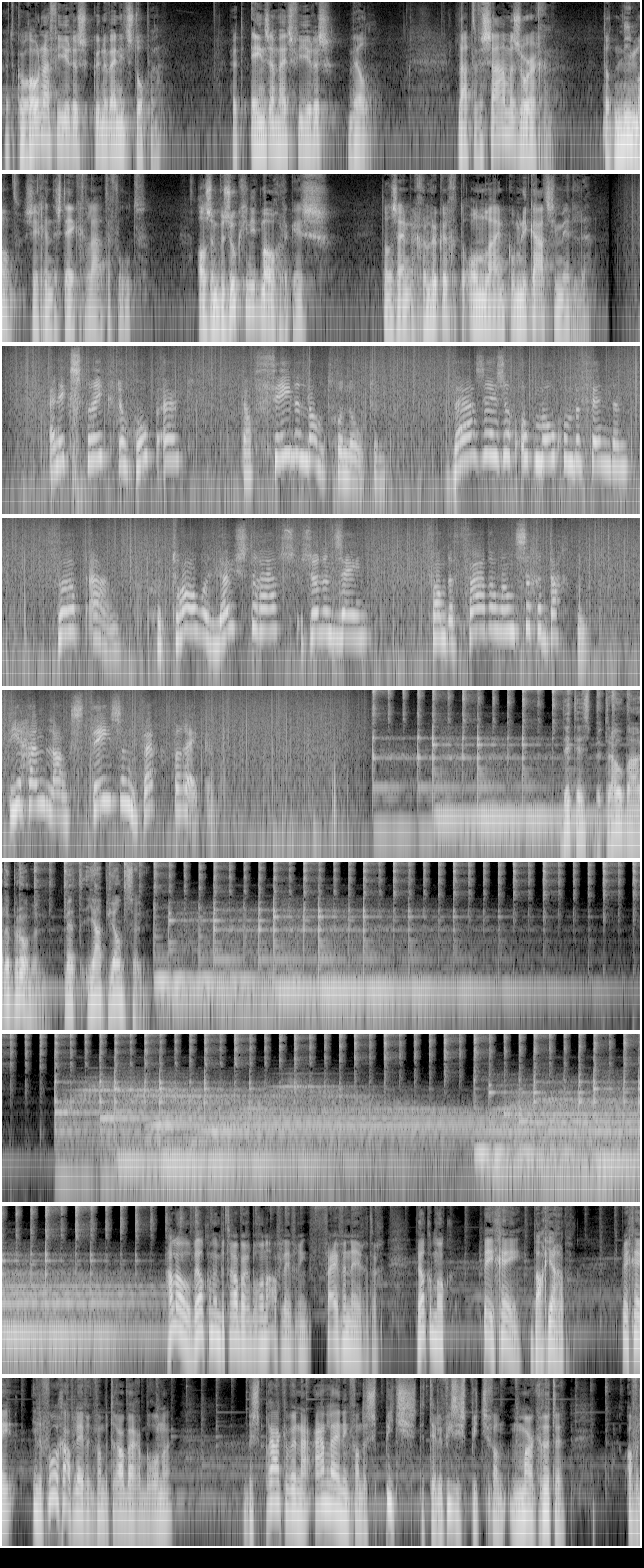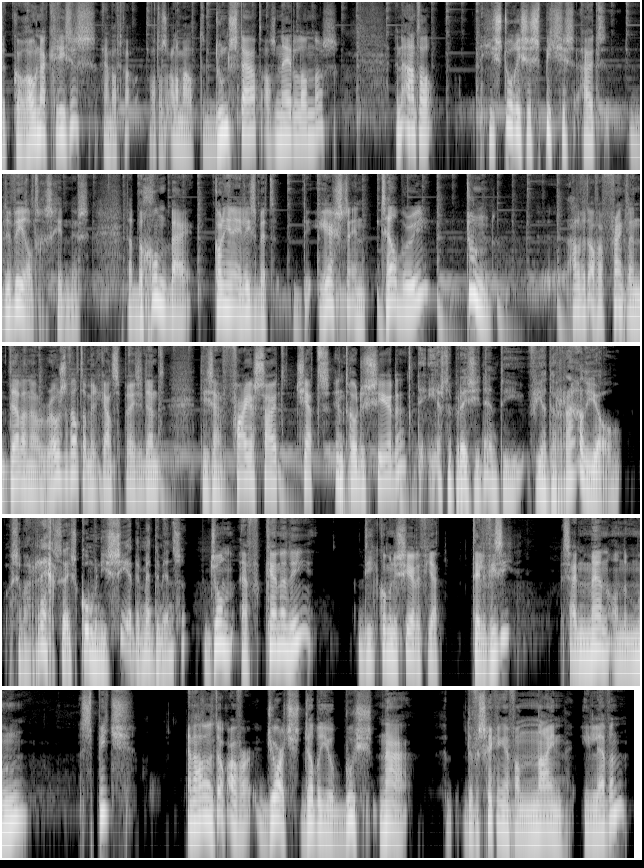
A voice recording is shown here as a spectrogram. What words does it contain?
Het coronavirus kunnen wij niet stoppen. Het eenzaamheidsvirus wel. Laten we samen zorgen dat niemand zich in de steek gelaten voelt. Als een bezoekje niet mogelijk is, dan zijn er gelukkig de online communicatiemiddelen. En ik spreek de hoop uit dat vele landgenoten, waar zij zich ook mogen bevinden, voortaan getrouwe luisteraars zullen zijn van de vaderlandse gedachten die hen langs deze weg bereiken. Dit is Betrouwbare Bronnen met Jaap Jansen. Hallo, welkom in Betrouwbare Bronnen, aflevering 95. Welkom ook PG. Dag Jaap. PG, in de vorige aflevering van Betrouwbare Bronnen bespraken we naar aanleiding van de speech, de televisiespeech van Mark Rutte over de coronacrisis en wat, we, wat ons allemaal te doen staat als Nederlanders. Een aantal historische speeches uit de wereldgeschiedenis. Dat begon bij koningin Elizabeth I in Tilbury. Toen hadden we het over Franklin Delano Roosevelt, de Amerikaanse president die zijn fireside chats introduceerde. De eerste president die via de radio zeg maar, rechtstreeks communiceerde met de mensen. John F. Kennedy, die communiceerde via televisie. Zijn Man on the Moon speech. En we hadden het ook over George W. Bush na de verschrikkingen van 9-11.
